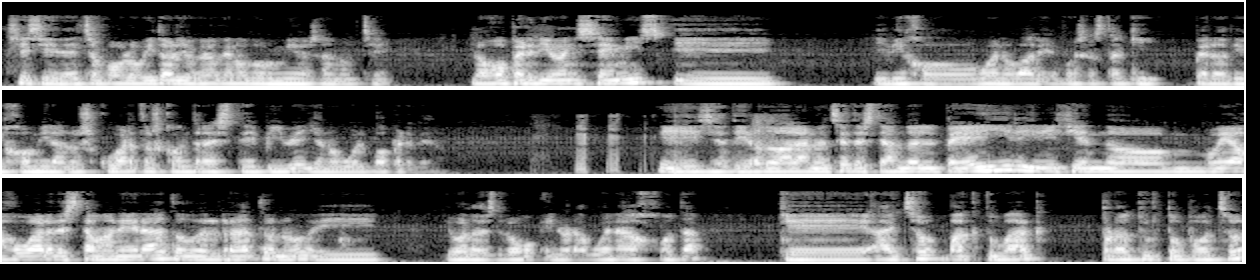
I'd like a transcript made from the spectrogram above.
Sí, sí, de hecho Pablo Víctor yo creo que no durmió esa noche. Luego perdió en semis y, dijo, bueno, vale, pues hasta aquí. Pero dijo, mira, los cuartos contra este pibe yo no vuelvo a perder. Y se tiró toda la noche testeando el Pair y diciendo, voy a jugar de esta manera todo el rato, ¿no? Y, bueno, desde luego, enhorabuena a Jota, que ha hecho back-to-back Pro Tour Top 8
